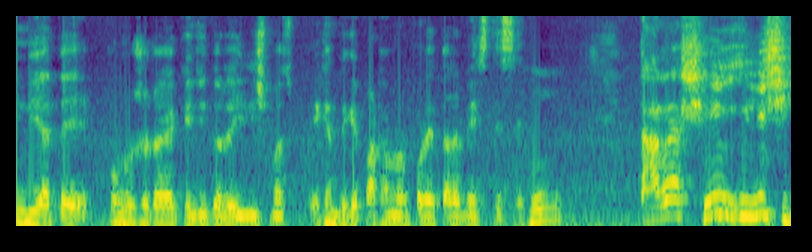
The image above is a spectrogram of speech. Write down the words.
ইন্ডিয়াতে পনেরোশো টাকা কেজি দরে ইলিশ মাছ এখান থেকে পাঠানোর পরে তারা বেচতেছে। তারা সেই ইলিশই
